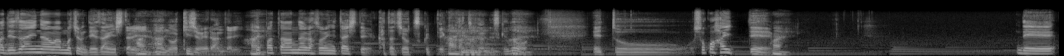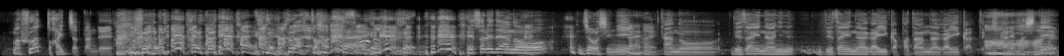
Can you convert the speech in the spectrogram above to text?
あ、デザイナーはもちろんデザインしたり、はいはい、あの生地を選んだり、はい、でパターンナーがそれに対して形を作っていく感じなんですけど、はい。はい、えっとそこ入って、で、まあ、ふわっと入っちゃったんで。はい、ふわっと。で、それで、あの、上司に、はい、あの、デザイナーに、デザイナーがいいか、パターンナーがいいかって聞かれまして。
